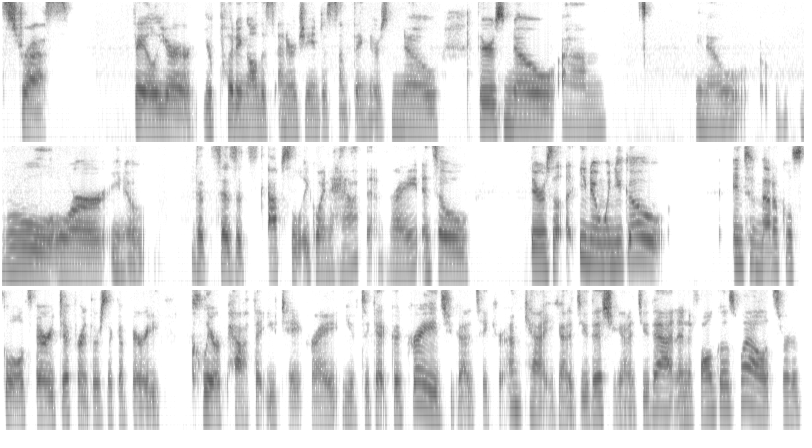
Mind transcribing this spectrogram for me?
stress, failure. You're putting all this energy into something. There's no, there's no, um, you know, rule or, you know, that says it's absolutely going to happen, right? And so there's a you know when you go into medical school, it's very different. There's like a very clear path that you take, right? You have to get good grades, you got to take your MCAT, you got to do this, you got to do that, and if all goes well, it sort of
